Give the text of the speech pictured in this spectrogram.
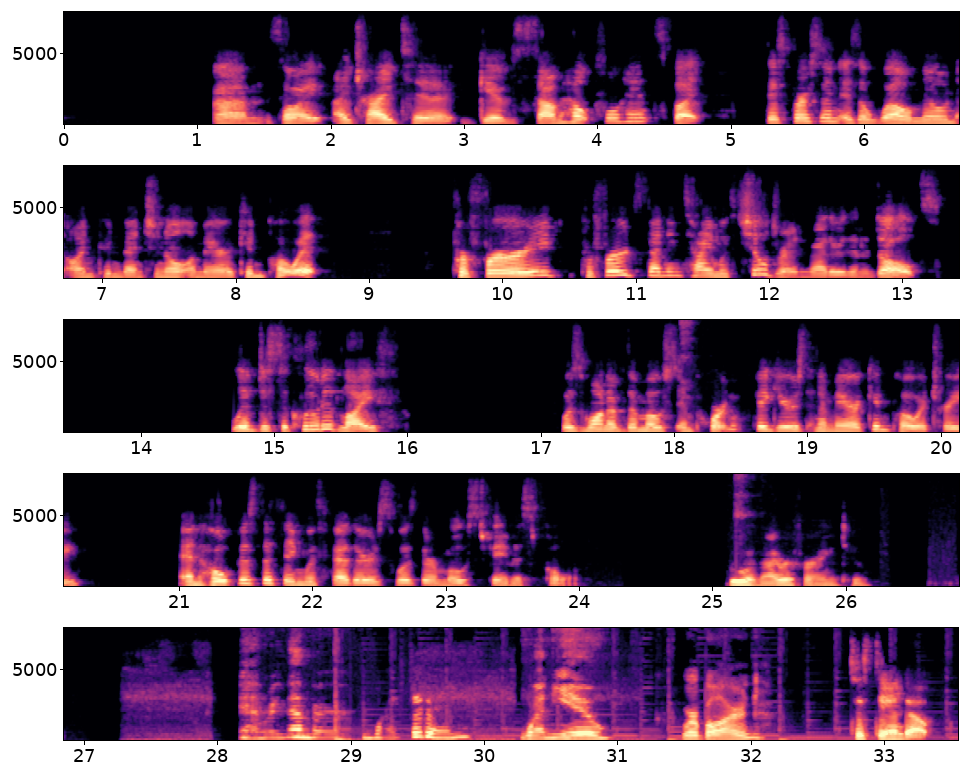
Um, so I, I tried to give some helpful hints, but this person is a well known unconventional American poet. Preferred preferred spending time with children rather than adults. Lived a secluded life. Was one of the most important figures in American poetry. And Hope is the Thing with Feathers was their most famous poem. Who am I referring to? And remember, Write fit in. When you We're born. To stand out.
